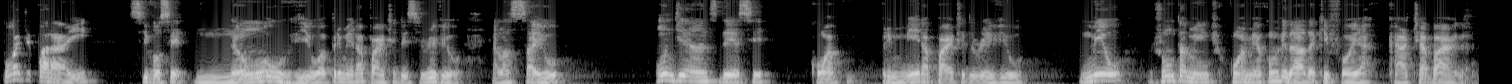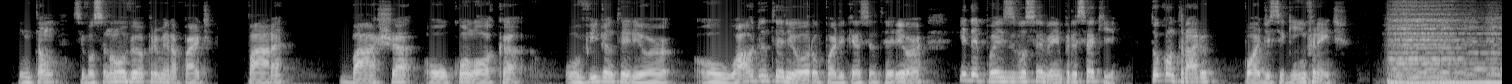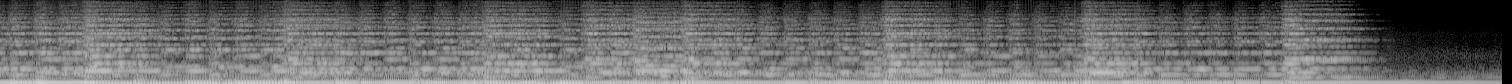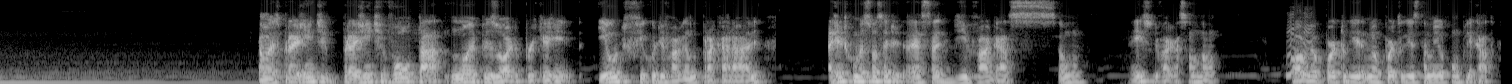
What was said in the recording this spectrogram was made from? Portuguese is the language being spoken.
pode parar aí se você não ouviu a primeira parte desse review. Ela saiu um dia antes desse, com a primeira parte do review meu, juntamente com a minha convidada, que foi a Kátia Barga. Então, se você não ouviu a primeira parte, para, baixa ou coloca o vídeo anterior ou o áudio anterior, o podcast anterior, e depois você vem para esse aqui. Do contrário, pode seguir em frente. Mas pra gente, pra gente voltar no episódio, porque a gente, eu fico divagando pra caralho. A gente começou essa, essa divagação. É isso? Divagação não. Ó, meu português, meu português tá meio complicado.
